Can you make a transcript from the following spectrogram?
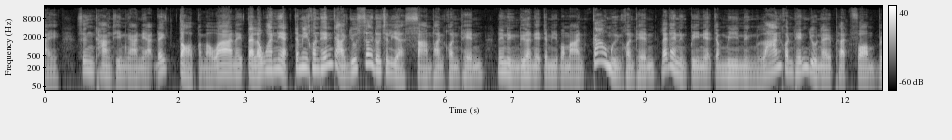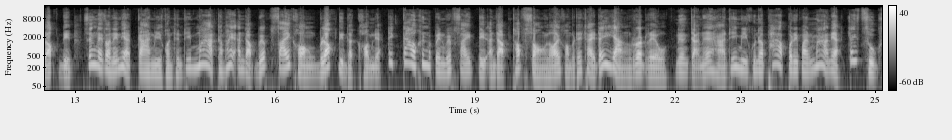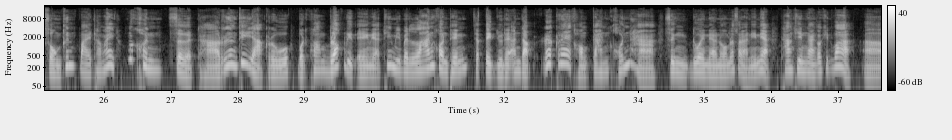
ซึ่งทางทีมงานเนี่ยได้ตอบกลับมาว่าในแต่ละวันเนี่ยจะมีคอนเทนต์จาก user โดยเฉลี่ย 3,000 คอนเทนต์ ใน 1 เดือนเนี่ยจะมีประมาณ 90,000 คอนเทนต์ และใน 1 ปีเนี่ยจะมี 1 ล้านคอนเทนต์อยู่ในแพลตฟอร์ม b l o k d i t ซึ่งในตอนนี้เนี่ยการมีคอนเทนต์ที่มากทำให้อันดับเว็บไซต์ของ b l o k d i t c o m เนี่ยได้ก้าวขึ้นมาเป็นเว็บไซต์ติดอันดับ top 200 ของประเทศไทยได้อย่างรวดเร็ว เนื่องจากเนื้อหาที่มีคุณภาพปริมาณมากเนี่ยได้ถูกส่งขึ้นไปทำให้ คน search หาเรื่องที่อยากรู้บทความ Blockdit เองเนี่ยที่มีเป็นล้านคอนเทนต์จะติดอยู่ในอันดับแรกๆของการค้นหา ซึ่งด้วยแนวโน้มลักษณะนี้เนี่ยทางทีมงานก็คิดว่า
